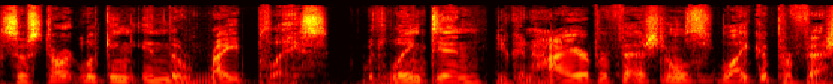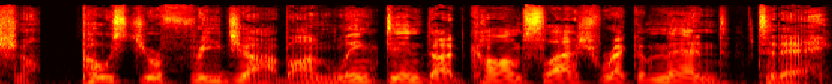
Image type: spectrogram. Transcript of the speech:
So start looking in the right place. With LinkedIn, you can hire professionals like a professional. Post your free job on linkedin.com slash recommend today.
